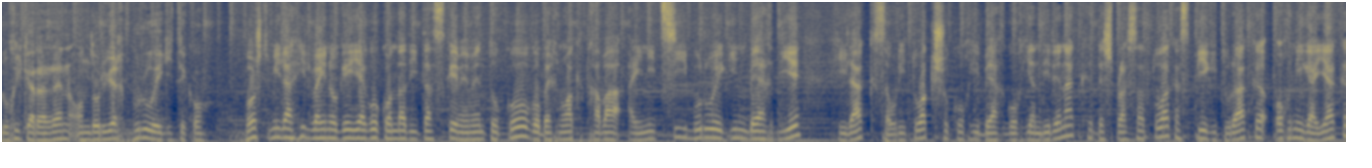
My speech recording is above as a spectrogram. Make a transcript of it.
lujikararen ondorioak buru egiteko. Bost mila hil baino gehiago kondatitazke mementoko gobernuak traba hainitzi buru egin behar die, hilak, zaurituak, sokorri behar gorrian direnak, desplazatuak, azpiegiturak, ornigaiak,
